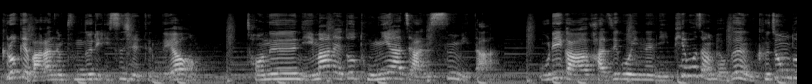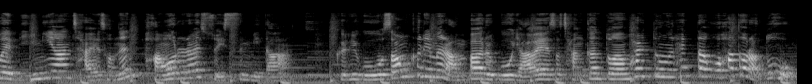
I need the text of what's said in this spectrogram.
그렇게 말하는 분들이 있으실 텐데요. 저는 이 말에도 동의하지 않습니다. 우리가 가지고 있는 이 피부 장벽은 그 정도의 미미한 자외선은 방어를 할 수 있습니다. 그리고 선크림을 안 바르고 야외에서 잠깐 동안 활동을 했다고 하더라도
